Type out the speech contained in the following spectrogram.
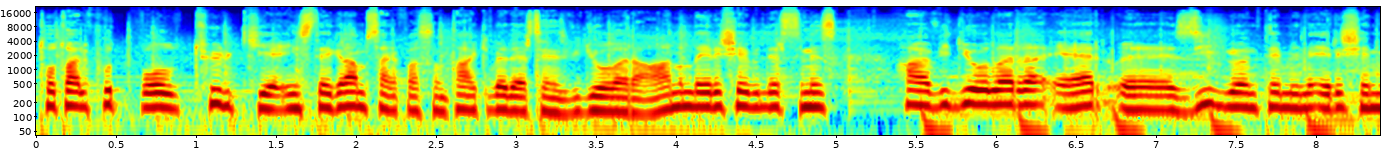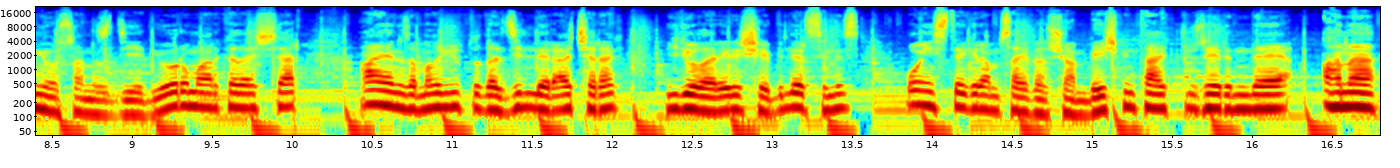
Total Futbol Türkiye Instagram sayfasını takip ederseniz videolara anında erişebilirsiniz. Ha videolara eğer e, zil yöntemiyle erişemiyorsanız diye diyorum arkadaşlar. Aynı zamanda YouTube'da da zilleri açarak videolara erişebilirsiniz. O Instagram sayfası şu an 5000 takipçi üzerinde. Ana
